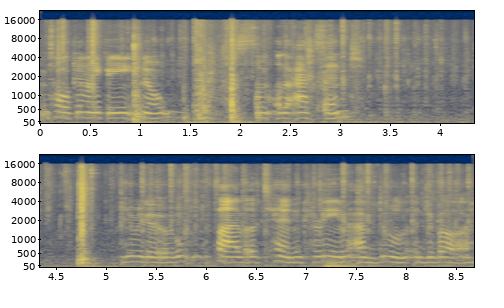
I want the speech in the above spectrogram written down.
I'm talking like a, you know, some other accent. Here we go. 5 of 10, Kareem Abdul Jabbar.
